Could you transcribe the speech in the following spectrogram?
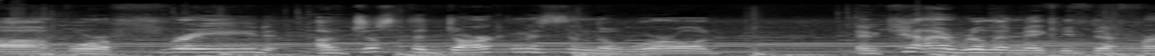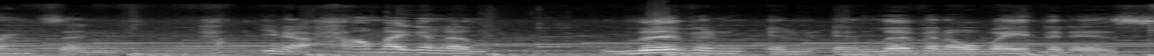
um, or afraid of just the darkness in the world and can I really make a difference? And you know how am I going to live and, and, live in a way that is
